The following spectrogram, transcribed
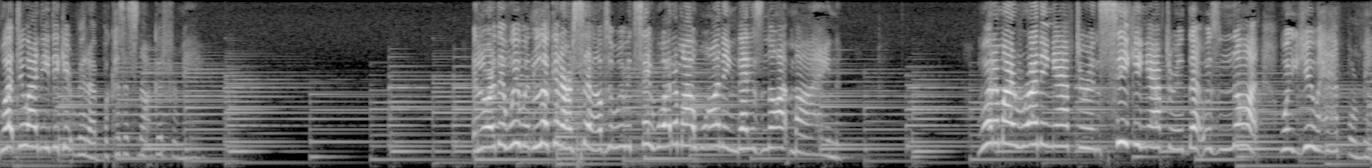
What do I need to get rid of because it's not good for me? And Lord, then we would look at ourselves and we would say, What am I wanting that is not mine? What am I running after and seeking after it that was not what you have for me?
